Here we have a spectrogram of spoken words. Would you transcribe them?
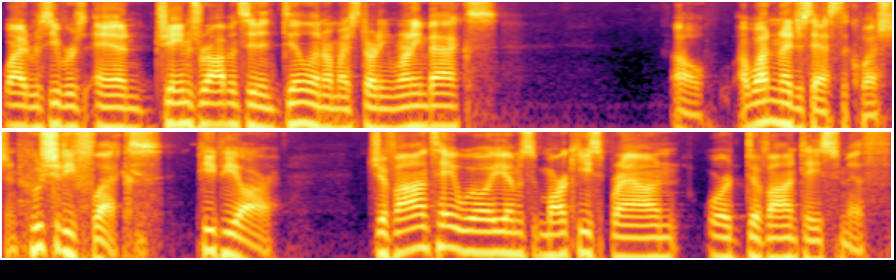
wide receivers, and James Robinson and Dillon are my starting running backs. Oh, why didn't I just ask the question? Who should he flex? PPR. Javonte Williams, Marquise Brown, or DeVonta Smith?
